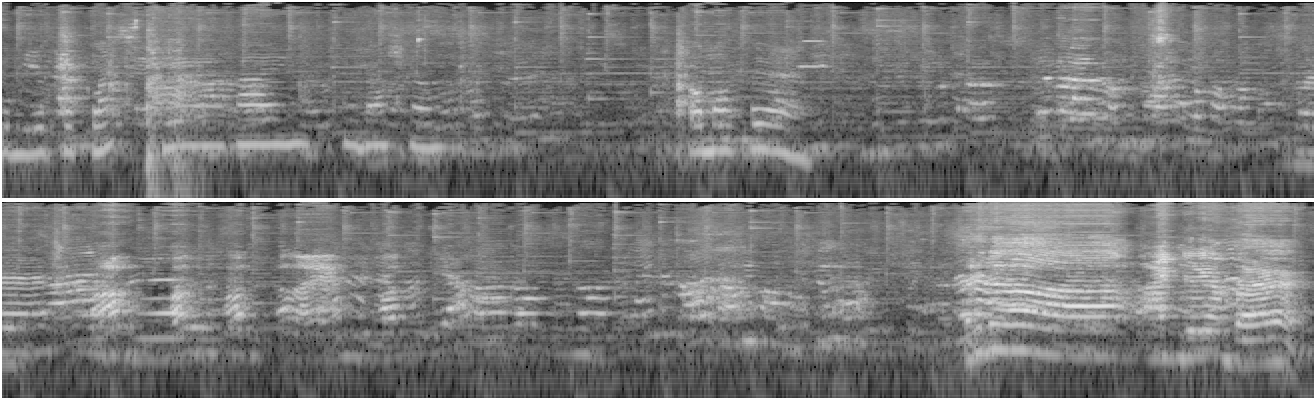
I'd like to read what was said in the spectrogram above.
It's a hai, class. Yeah, hi, Dasha. Almost there. Ada anjir yang mbak.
